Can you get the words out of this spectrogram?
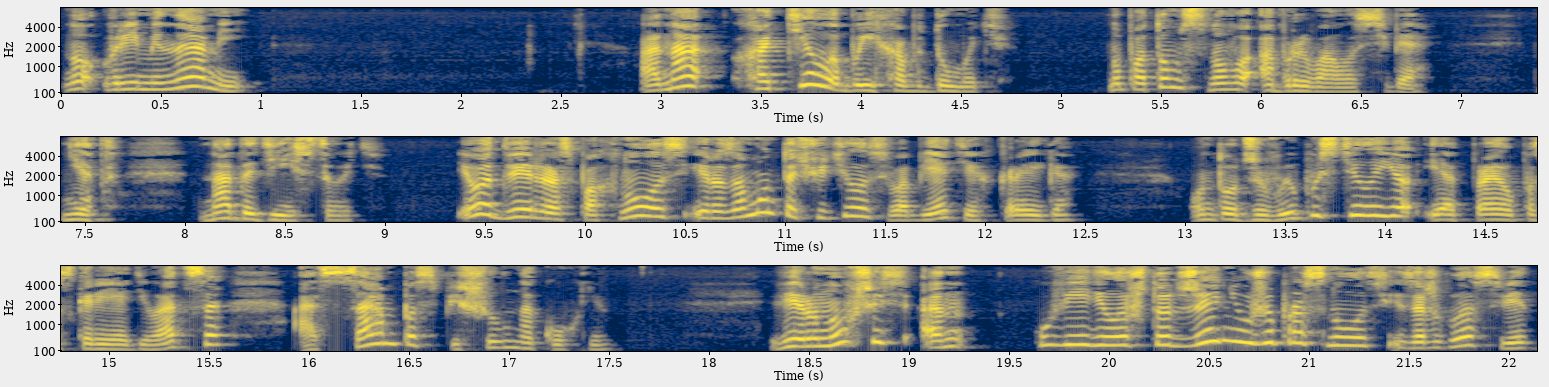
но временами она хотела бы их обдумать, но потом снова обрывала себя. Нет, надо действовать. И вот дверь распахнулась, и Розамонт очутилась в объятиях Крейга. Он тут же выпустил ее и отправил поскорее одеваться, а сам поспешил на кухню. Вернувшись, он увидела, что Дженни уже проснулась и зажгла свет.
